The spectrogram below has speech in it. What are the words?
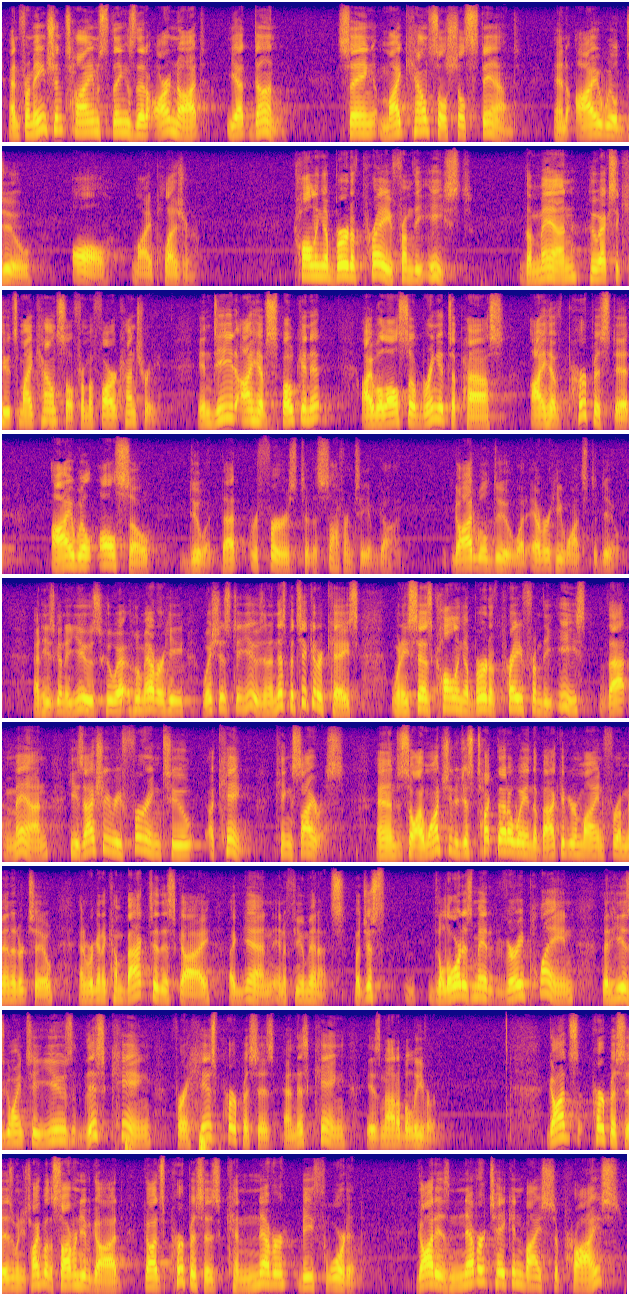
and from ancient times things that are not yet done, saying, My counsel shall stand, and I will do all my pleasure. Calling a bird of prey from the east, the man who executes my counsel from a far country. Indeed, I have spoken it, I will also bring it to pass, I have purposed it I will also do it. That refers to the sovereignty of God. God will do whatever he wants to do. And he's going to use whomever he wishes to use. And in this particular case, when he says calling a bird of prey from the east, that man, he's actually referring to a king, King Cyrus. And so I want you to just tuck that away in the back of your mind for a minute or two. And we're going to come back to this guy again in a few minutes. But just the Lord has made it very plain that he is going to use this king for his purposes, and this king is not a believer. God's purposes, when you talk about the sovereignty of God, God's purposes can never be thwarted. God is never taken by surprise.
